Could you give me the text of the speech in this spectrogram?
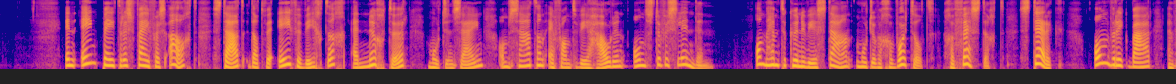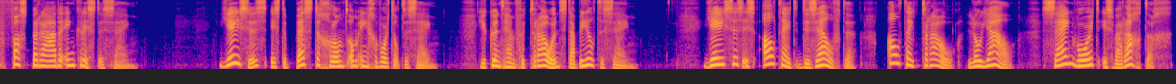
In 1 Petrus 5 vers 8 staat dat we evenwichtig en nuchter moeten zijn om Satan ervan te weerhouden ons te verslinden. Om hem te kunnen weerstaan moeten we geworteld, gevestigd, sterk, onwrikbaar en vastberaden in Christus zijn. Jezus is de beste grond om in geworteld te zijn. Je kunt hem vertrouwen stabiel te zijn. Jezus is altijd dezelfde, altijd trouw, loyaal. Zijn woord is waarachtig.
